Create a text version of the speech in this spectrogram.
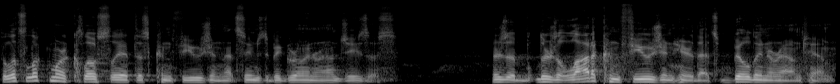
So let's look more closely at this confusion that seems to be growing around Jesus. There's a, there's a lot of confusion here that's building around him.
